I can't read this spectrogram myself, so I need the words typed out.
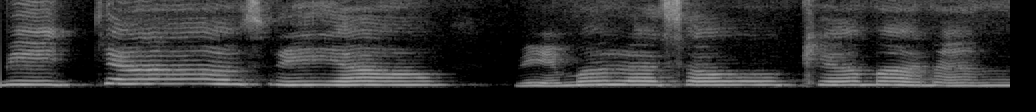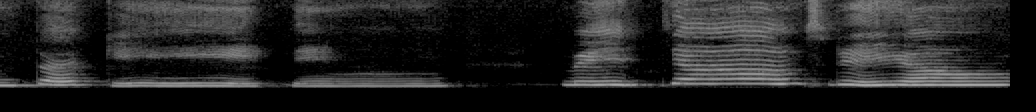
विद्यां श्रियाँ विमलसौख्यमनन्तकीर्तिम्। विद्यां श्रियं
